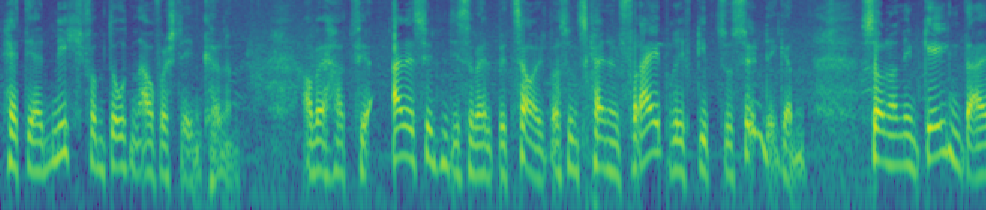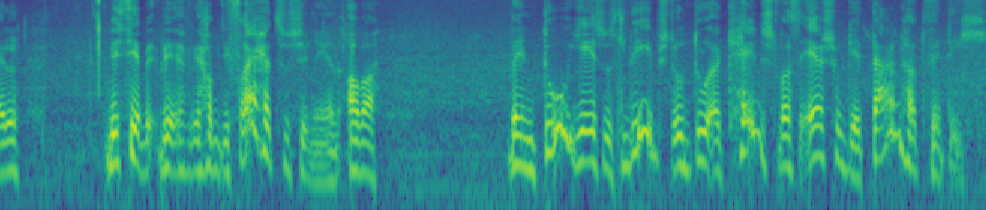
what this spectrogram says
hätte er nicht vom Toten auferstehen können aber er hat für alle Sünden dieser Welt bezahlt, was uns keinen Freibrief gibt zu sündigen, sondern im Gegenteil, wisst ihr, wir, wir haben die Freiheit zu sündigen, aber wenn du Jesus liebst und du erkennst, was er schon getan hat für dich,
